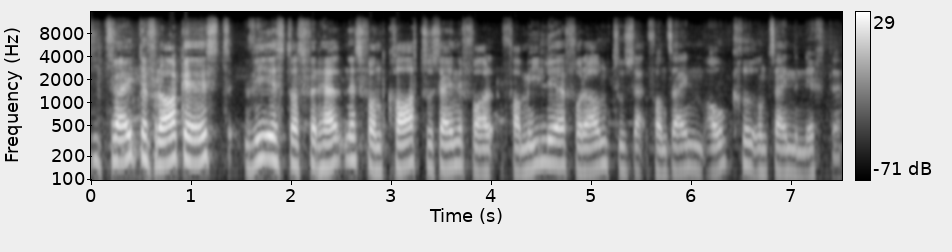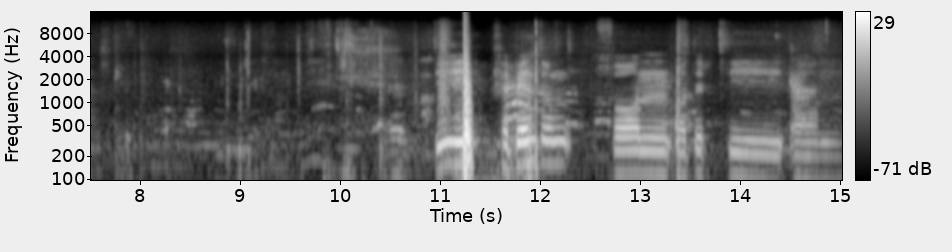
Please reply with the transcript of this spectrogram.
Die zweite Frage ist, wie ist das Verhältnis von K zu seiner Fa Familie, vor allem zu se von seinem Onkel und seiner Nichte? Die Verbindung von oder die ähm,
